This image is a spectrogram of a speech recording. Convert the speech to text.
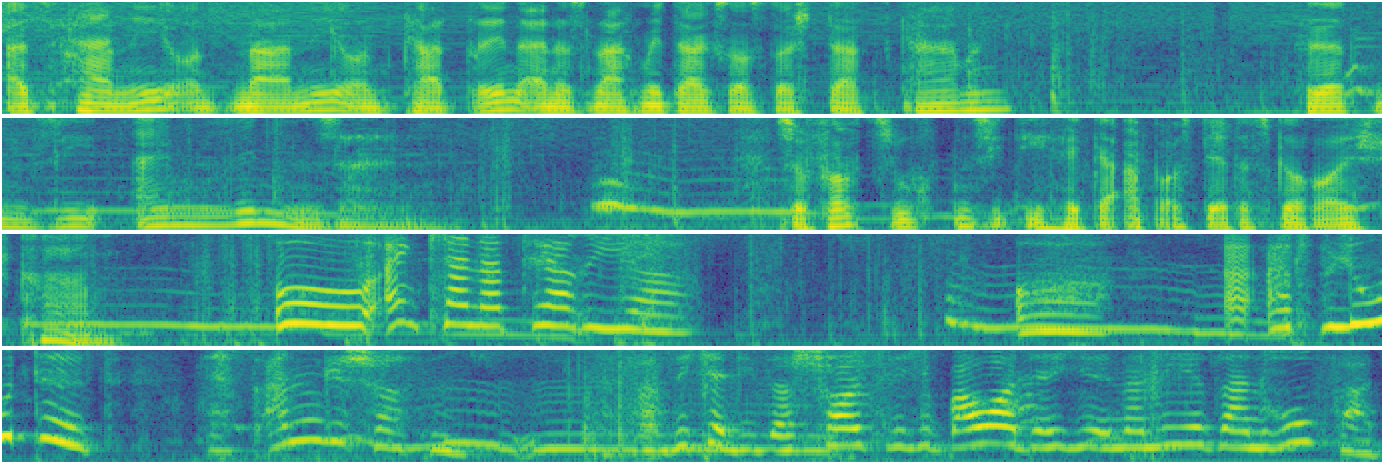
Als Hanni und Nani und Katrin eines Nachmittags aus der Stadt kamen, hörten sie ein Winseln. Sofort suchten sie die Hecke ab, aus der das Geräusch kam. Oh, ein kleiner Terrier. Oh, er, er blutet. Er ist angeschossen. Das war sicher dieser scheußliche Bauer, der hier in der Nähe seinen Hof hat.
